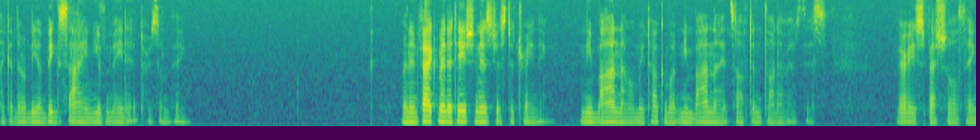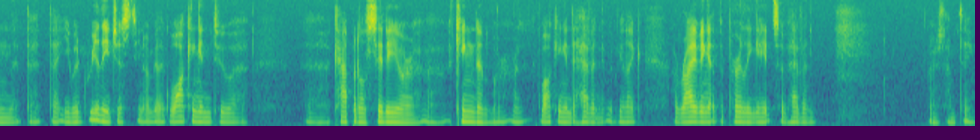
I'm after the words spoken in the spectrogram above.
like there'll be a big sign you've made it or something. When in fact meditation is just a training. Nibbana, when we talk about Nibbana, it's often thought of as this very special thing that, that, that you would really just, you know, be like walking into a, a capital city or a, a kingdom or, or, walking into heaven. It would be like arriving at the pearly gates of heaven or something.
